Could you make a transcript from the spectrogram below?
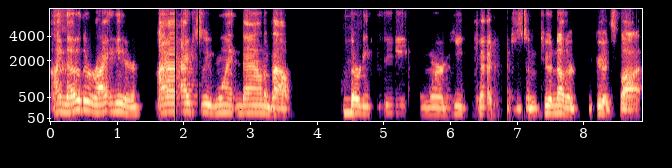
I know they're right here. I actually went down about 30 feet from where he catches them to another good spot.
